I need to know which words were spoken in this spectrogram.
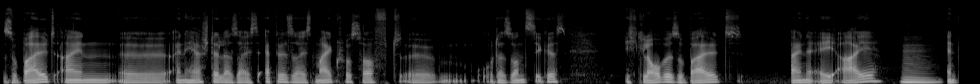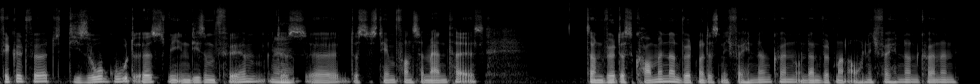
sobald ein, äh, ein Hersteller, sei es Apple, sei es Microsoft ähm, oder sonstiges, ich glaube, sobald eine AI Mhm. entwickelt wird, die so gut ist, wie in diesem Film Ja. das, äh, das System von Samantha ist, dann wird es kommen, dann wird man das nicht verhindern können und dann wird man auch nicht verhindern können,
